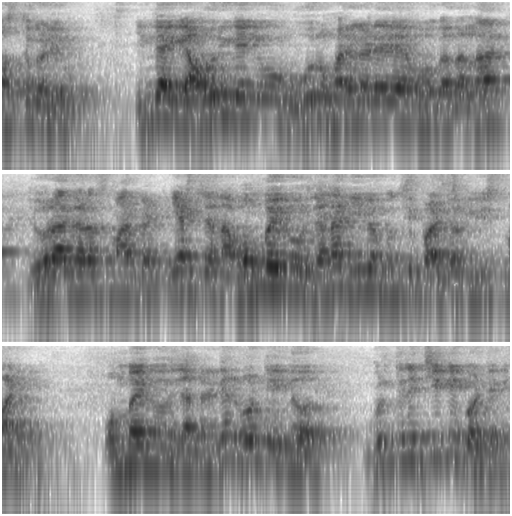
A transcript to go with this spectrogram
ವಸ್ತುಗಳಿವು. ಹಿಂಗಾಗಿ ಅವರಿಗೆ ನೀವು ಊರು ಹೊರಗಡೆ ಹೋಗೋದಲ್ಲ ಯುವರಾಜ್ ಅರಸ್ ಮಾರ್ಕೆಟ್ ಎಷ್ಟು ಜನ? ಒಂಬೈನೂರು ಜನ ನೀವೇ ಮುನ್ಸಿಪಾಲ್ಟಿಯವ್ರು ಲೀಸ್ಟ್ ಮಾಡಿರಿ. ಒಂಬೈನೂರು ಜನರಿಗೆ ನೋಟಿ ಇದು, ಗುರುತಿನ ಚೀಟಿ ಕೊಟ್ಟಿರಿ.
